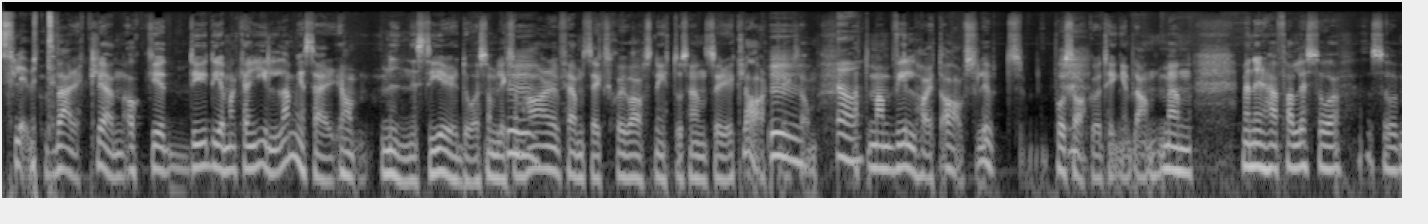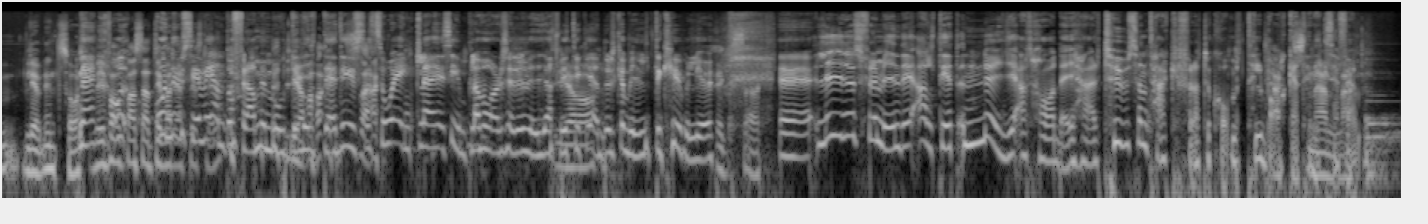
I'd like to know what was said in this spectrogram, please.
slut. Verkligen, och eh, det är ju det man kan gilla med så här, ja, miniserier då, som liksom Mm. har fem, sex, sju avsnitt och sen så är det klart. Liksom. Ja. Att man vill ha ett avslut på saker och ting ibland. Men, men i det här fallet så, så blev det inte så. Nej, vi får hoppas att det och, var och nu ser vi ändå fram emot det Ja, lite. Det är så, exakt. så enkla, simpla varelser är vi, att vi Ja. tycker ändå det ska bli lite kul ju. Exakt. Eh, Linus Fremin, det är alltid ett nöje att ha dig här. Tusen tack för att du kom tillbaka Tack till Rix.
